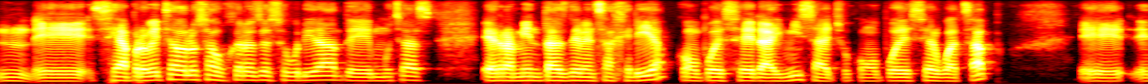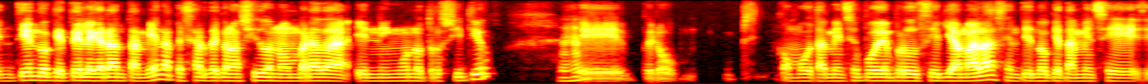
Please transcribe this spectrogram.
Eh, se aprovecha de los agujeros de seguridad de muchas herramientas de mensajería, como puede ser iMessage o como puede ser WhatsApp. Eh, entiendo que Telegram también, a pesar de que no ha sido nombrada en ningún otro sitio. pero como también se pueden producir llamadas, entiendo que también se,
